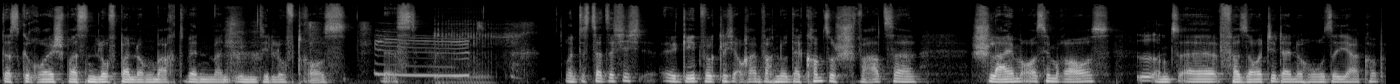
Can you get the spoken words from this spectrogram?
das Geräusch, was ein Luftballon macht, wenn man ihm die Luft rauslässt. Und das tatsächlich äh, geht wirklich auch einfach nur, da kommt so schwarzer Schleim aus ihm raus und äh, versaut dir deine Hose, Jakob.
